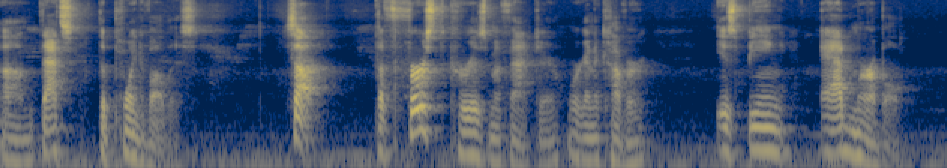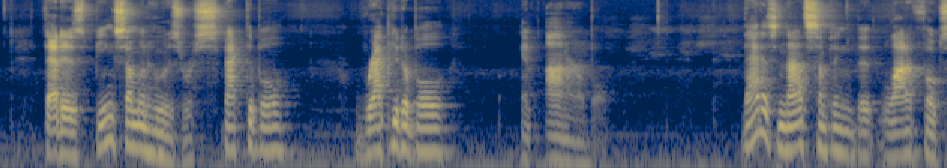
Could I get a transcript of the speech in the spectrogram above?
um, that's the point of all this. So the first charisma factor we're going to cover is being admirable. That is, being someone who is respectable, reputable, and honorable. That is not something that a lot of folks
